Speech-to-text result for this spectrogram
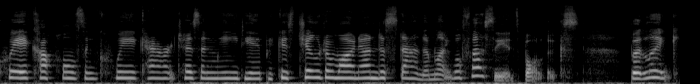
queer couples and queer characters in media because children won't understand i'm like well firstly it's bollocks but like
